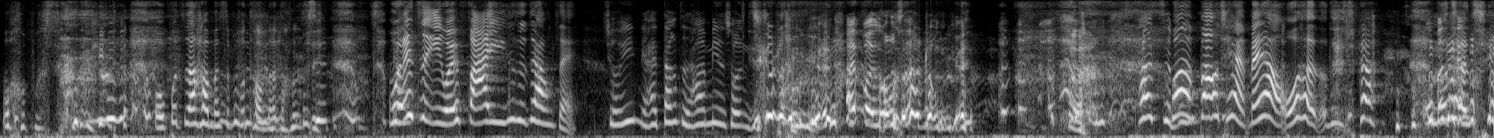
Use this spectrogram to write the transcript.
我不是故意的，我不知道他们是不同的东西。我一直以为发音是这样子、欸。九一，你还当着他面说你这个冗员，还粉红色的龙源。他只我很抱歉，没有，我很等一下，我们澄清，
